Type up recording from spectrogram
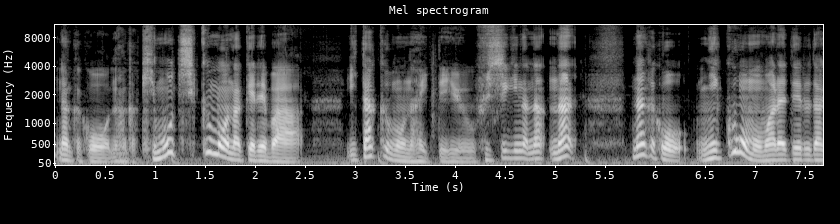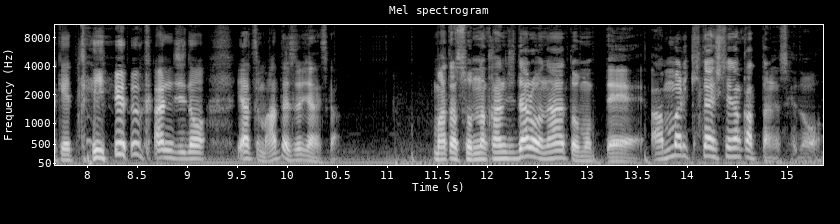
なんかこう、なんか気持ちくもなければ、痛くもないっていう不思議な、な、な、なんかこう、肉を揉まれてるだけっていう感じの やつもあったりするじゃないですか。またそんな感じだろうなと思って、あんまり期待してなかったんですけど、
